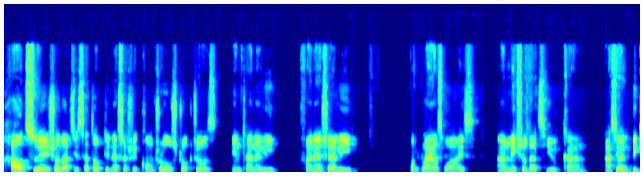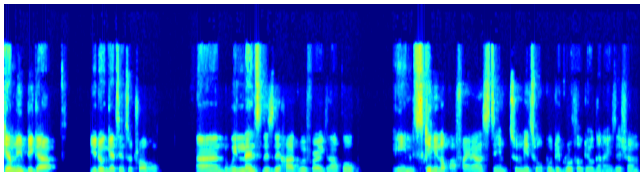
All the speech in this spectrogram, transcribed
how to ensure that you set up the necessary control structures internally, financially, compliance wise, and make sure that you can, as you're becoming bigger, you don't get into trouble. And we learned this the hard way, for example, in scaling up our finance team to meet up with the growth of the organization.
